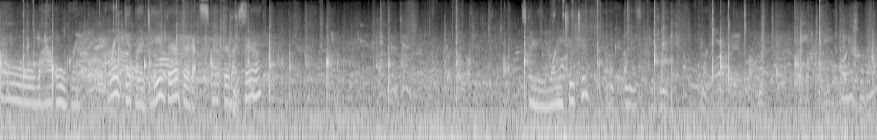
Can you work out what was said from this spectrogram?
Oh, wow. Oh, great. Great get by Dave there after I got sped up there by Sarah. It's going to be 1 2 2. Okay, unless it gives you more. Oh, let's go back.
